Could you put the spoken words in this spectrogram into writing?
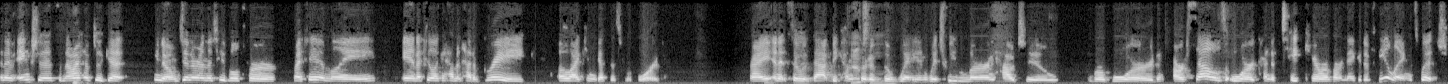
and I'm anxious, and now I have to get you know dinner on the table for my family, and I feel like I haven't had a break. Oh, I can get this reward right? And it, so that becomes Absolutely. sort of the way in which we learn how to reward ourselves or kind of take care of our negative feelings, which,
